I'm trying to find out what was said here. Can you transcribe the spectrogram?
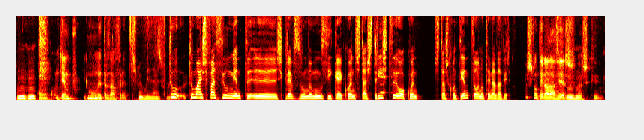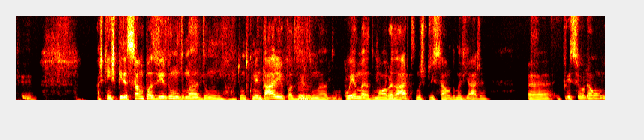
Uhum. com, com tempo e com letras à frente. Disponibilidade. Foi-. Tu, tu mais facilmente eh, escreves uma música quando estás triste ou quando estás contente ou não tem nada a ver? Acho que não tem nada a ver. Uhum. Acho que, que- acho que a inspiração pode vir de um, de uma, de um, de um documentário, pode vir de, uma, de um poema, de uma obra de arte, de uma exposição, de uma viagem. E por isso eu não.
